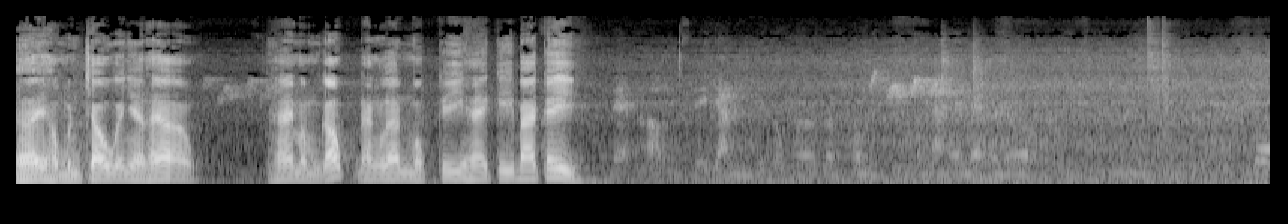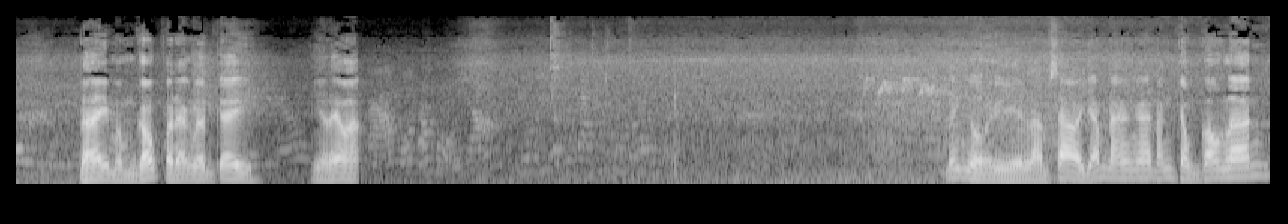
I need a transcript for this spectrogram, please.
Đây, Hồng Minh Châu cả nhà thấy không? Hai mầm gốc đang lên 1 kỳ, 2 kỳ, 3 kỳ. Để không để dành thì không không không không đăng lên đẹp hơn nữa đây mầm gốc và đang lên cây. nhìn thấy không ạ? Mấy người làm sao mà dám đăng à, đăng chồng con lên.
